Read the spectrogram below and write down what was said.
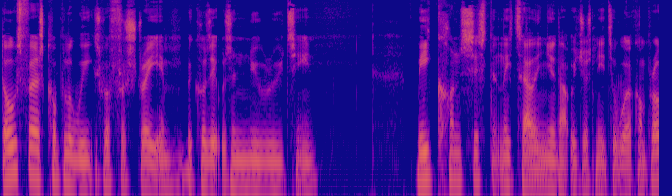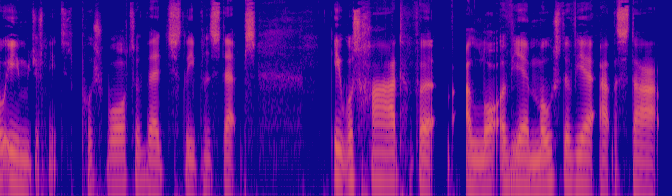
those first couple of weeks were frustrating because it was a new routine me consistently telling you that we just need to work on protein, we just need to push water, veg, sleep, and steps. It was hard for a lot of you, most of you at the start,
